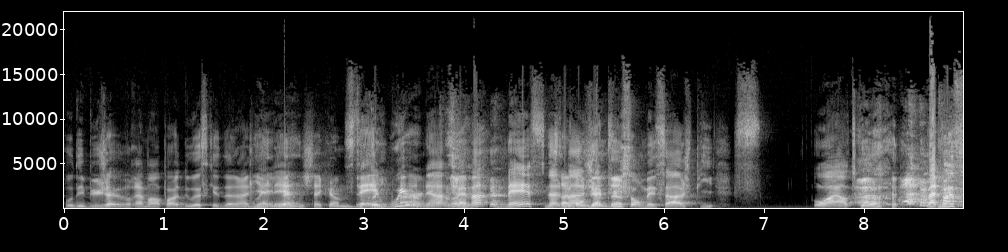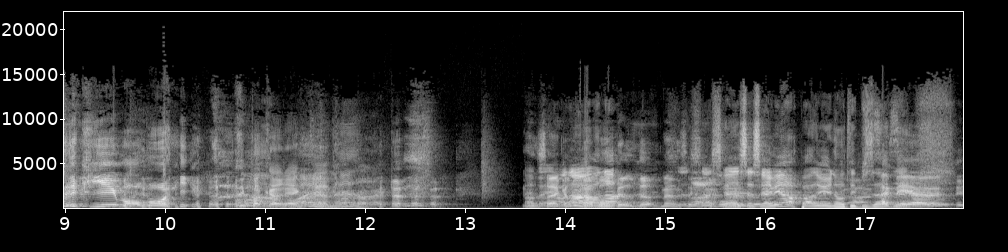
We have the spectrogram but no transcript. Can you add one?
Au début, j'avais vraiment peur d'où est-ce que Donald y allait. C'était weird, parle? hein, Ouais. vraiment. Mais finalement, j'appuie build-up. son message, puis. Ouais, en tout cas, Patrice Lécuyer, mon boy, c'est pas correct. Ouais, man. man. Man, Ah, C'est quand on même un on bon build-up, man. C'est Ça, serait, ça build-up. serait bien en reparler un autre épisode, Ouais, mais mais, euh,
